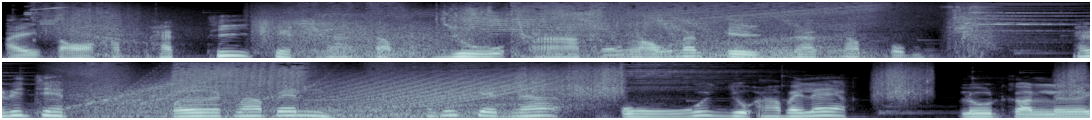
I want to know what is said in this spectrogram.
ไปต่อครับแพ็คที่เจ็ดนะกับ UR ของเรานั่นเองนะครับผมแพ็คที่เจ็ดเปิดมาเป็นแพ็คที่เจ็ดนะโอ้ย UR ไปแรกรูดก่อนเลย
